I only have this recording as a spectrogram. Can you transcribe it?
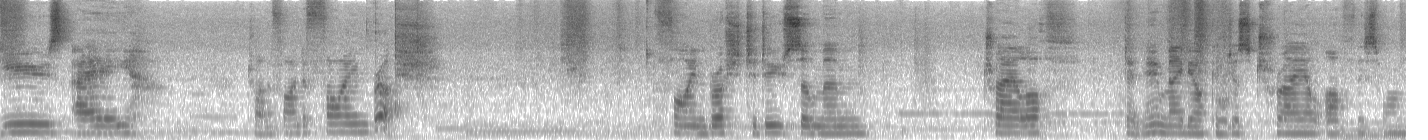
use a... trying to find a fine brush fine brush to do some um, trail off. Don't know, maybe I can just trail off this one.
